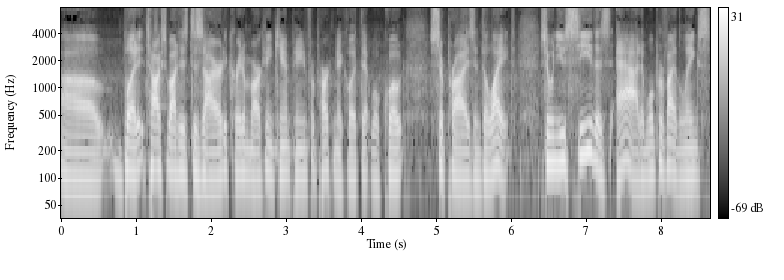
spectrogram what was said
Uh, but it talks about his desire to create a marketing campaign for Park Nicollet that will quote surprise and delight. So when you see this ad, and we'll provide links,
